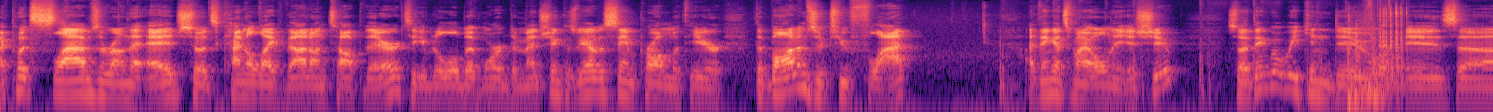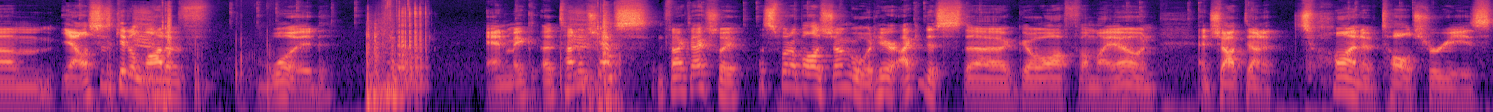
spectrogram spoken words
I put slabs around the edge so it's kind of like that on top there to give it a little bit more dimension. Because we have the same problem with here. The bottoms are too flat. I think that's my only issue. So I think what we can do is, um, yeah, let's just get a lot of wood and make a ton of chests. In fact, actually, let's split up all this jungle wood here. I could just uh, go off on my own and chop down a ton of tall trees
